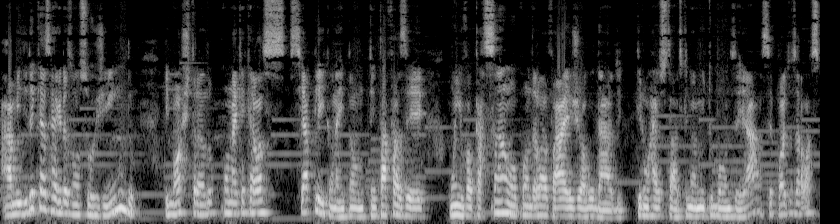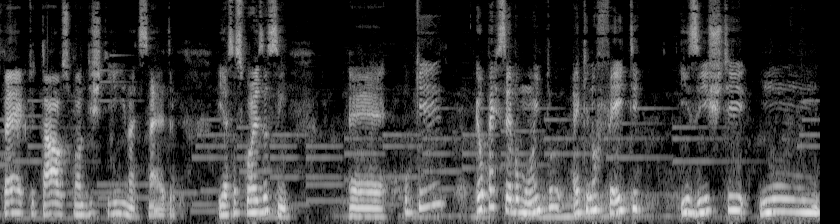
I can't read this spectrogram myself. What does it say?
à medida que as regras vão surgindo, e mostrando como é que, é que elas se aplicam, né? Então tentar fazer uma invocação, ou quando ela vai joga o dado e tira um resultado que não é muito bom, dizer, ah, você pode usar o aspecto e tal, os planos de destino, etc. E essas coisas assim. É, o que eu percebo muito é que no Fate existe um,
